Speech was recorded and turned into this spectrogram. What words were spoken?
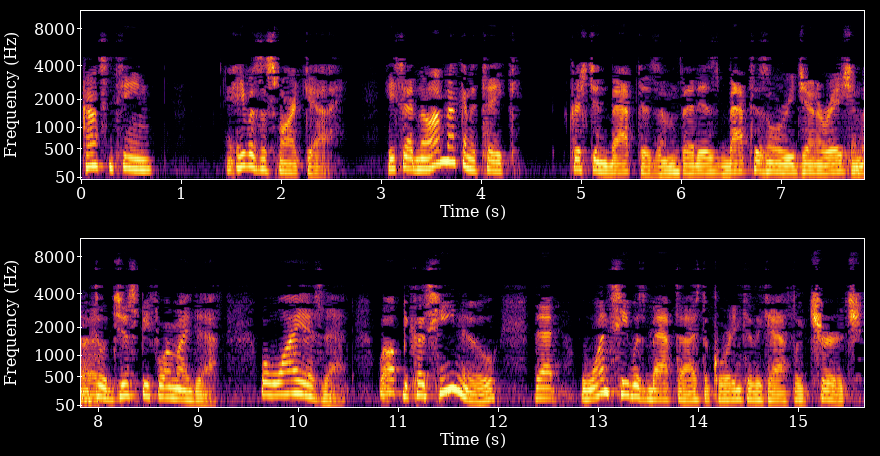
Constantine, he was a smart guy. He said, "No, I'm not going to take Christian baptism, that is baptismal regeneration, right. until just before my death." Well, why is that? Well, because he knew that once he was baptized according to the Catholic Church,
